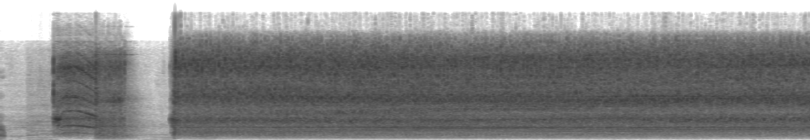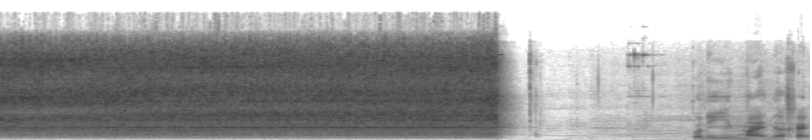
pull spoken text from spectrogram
ครับ ตัวนี้ยิงไม้เนื้อแข็ง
